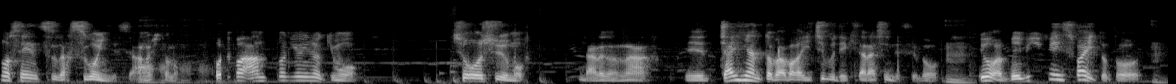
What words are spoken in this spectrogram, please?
のセンスがすごいんですよ、あの人の。これはアントニオ猪木も、長州も、誰だな、えージャイアント馬場が一部できたらしいんですけど、うん要はベビーフェイスファイトと、うん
